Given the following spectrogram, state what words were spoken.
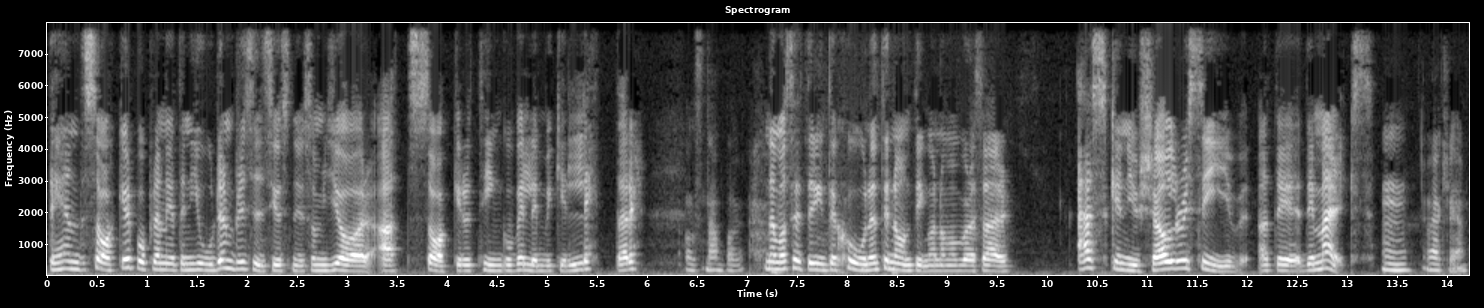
det händer saker på planeten jorden precis just nu som gör att saker och ting går väldigt mycket lättare. Och snabbare. När man sätter intentionen till någonting och när man bara så här Ask and you shall receive. Att det, det märks. Mm, verkligen.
